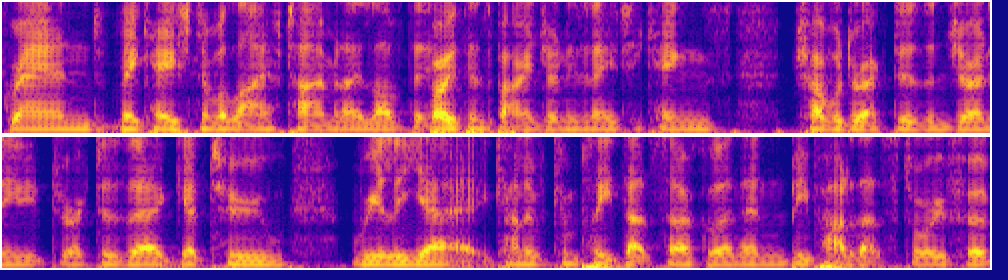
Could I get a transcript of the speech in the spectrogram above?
grand vacation of a lifetime. And I love that both Inspiring Journeys and AAT Kings travel directors and journey directors there get to really, yeah, kind of complete that circle and then be part of that story for,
